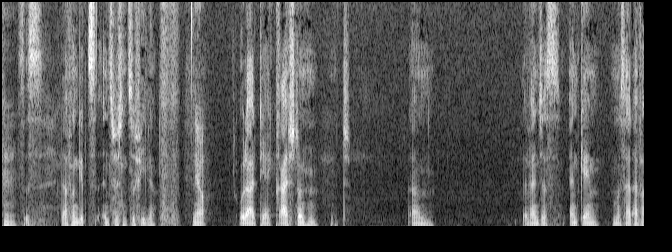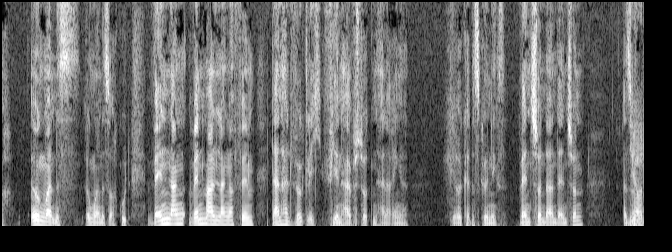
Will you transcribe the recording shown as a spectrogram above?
Hm. Es ist, davon gibt es inzwischen zu viele. Ja. Oder halt direkt drei Stunden mit ähm, Avengers Endgame. Muss halt einfach. Irgendwann ist, irgendwann ist auch gut. Wenn lang, wenn mal ein langer Film, dann halt wirklich viereinhalb Stunden Herr der Ringe. Die Rückkehr des Königs. Wenn schon, dann denn schon. Also ja, dann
